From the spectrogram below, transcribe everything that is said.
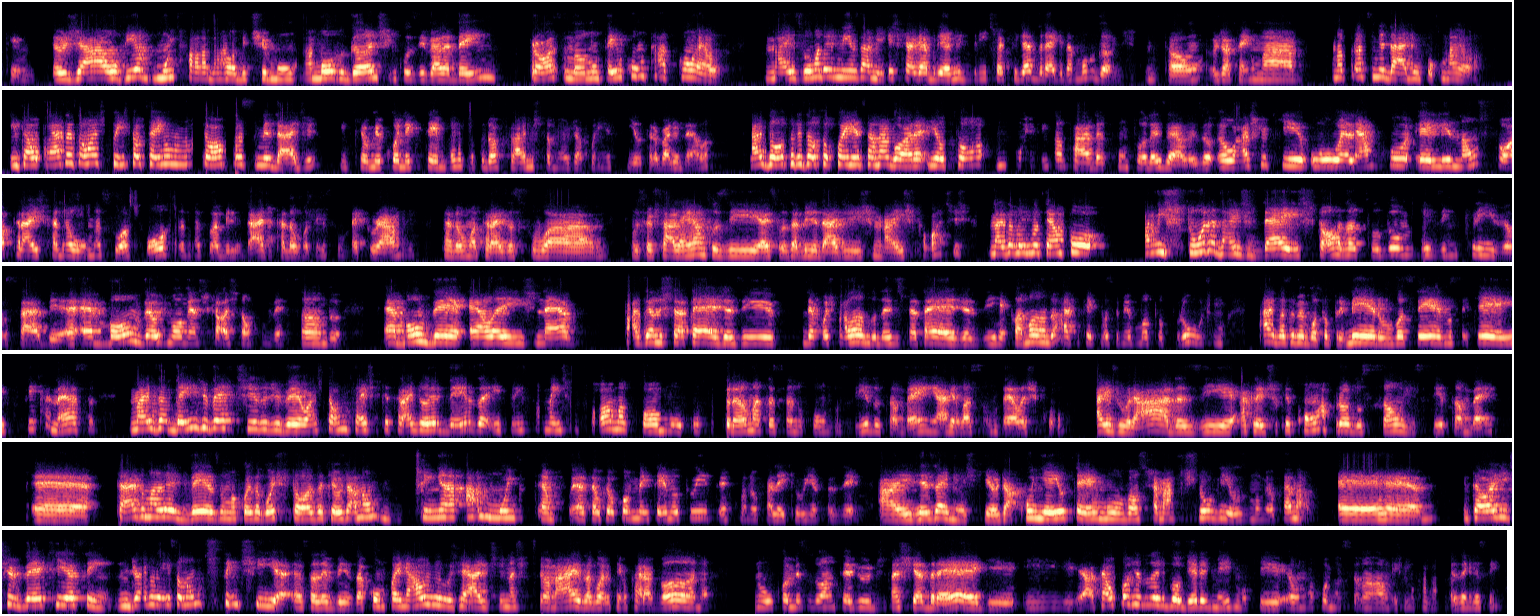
Eu já ouvia muito falar da Hobbit Moon. A Morgante, inclusive, ela é bem próxima, eu não tenho contato com ela mas uma das minhas amigas, que é a Gabriele Brito, é filha drag da Morgante. Então, eu já tenho uma, uma proximidade um pouco maior. Então, essas são as queens que eu tenho maior proximidade e que eu me conectei mais rápido a Fly, também eu já conhecia o trabalho dela. As outras eu estou conhecendo agora e eu estou muito encantada com todas elas. Eu, eu, acho que o elenco, ele não só traz cada uma a sua força, a sua habilidade, cada uma tem seu background, cada uma traz a sua os seus talentos e as suas habilidades mais fortes, mas ao mesmo tempo a mistura das 10 torna tudo mais incrível, sabe? É, é bom ver os momentos que elas estão conversando, é bom ver elas, né, fazendo estratégias e depois falando das estratégias e reclamando, ah, por que, que você me botou por último? Ah, você me botou primeiro, você não sei o quê, e fica nessa. Mas é bem divertido de ver. Eu acho que é um teste que traz leveza e principalmente a forma como o programa está sendo conduzido também, a relação delas com as juradas e acredito que com a produção em si também. É, traz uma leveza, uma coisa gostosa que eu já não tinha há muito tempo. Foi até o que eu comentei no Twitter quando eu falei que eu ia fazer as resenhas, que eu já cunhei o termo, vão se chamar chuvios no meu canal. É, então a gente vê que, assim, em Drag Race eu não sentia essa leveza. Acompanhar os realities nacionais, agora tem o Caravana, no começo do ano teve o Dinastia Drag, e até o Correndo das Blogueiras mesmo, que eu não comecei semanalmente no canal, mas ainda assim,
